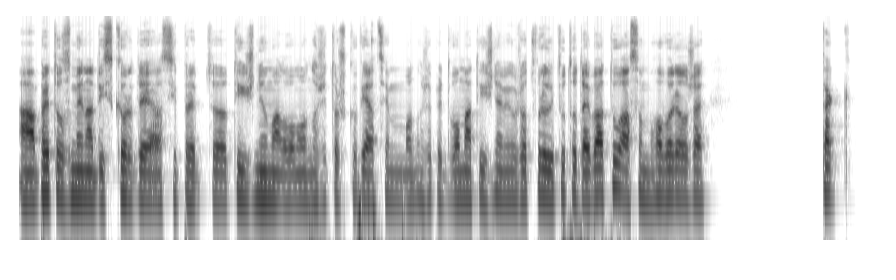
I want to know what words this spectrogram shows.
A preto sme na Discorde asi pred e, týždňom, alebo možno, že trošku viacej, možno, že pred dvoma týždňami už otvorili túto debatu a som hovoril, že tak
